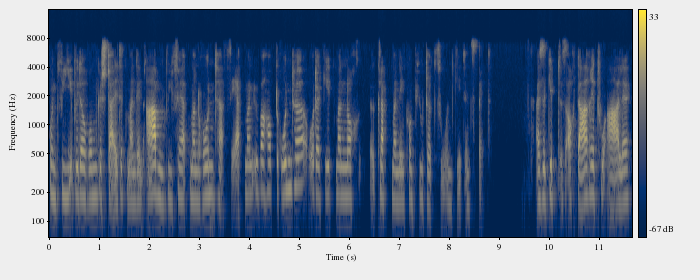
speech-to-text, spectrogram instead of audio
Und wie wiederum gestaltet man den Abend? Wie fährt man runter? Fährt man überhaupt runter oder geht man noch, äh, klappt man den Computer zu und geht ins Bett? Also gibt es auch da Rituale,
